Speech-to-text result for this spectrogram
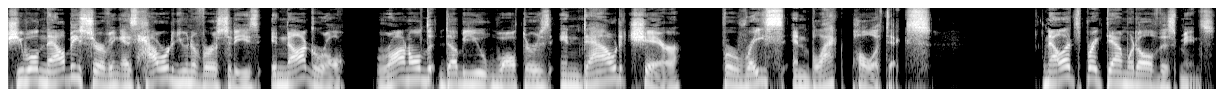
She will now be serving as Howard University's inaugural Ronald W. Walters Endowed Chair for Race and Black Politics. Now let's break down what all of this means.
